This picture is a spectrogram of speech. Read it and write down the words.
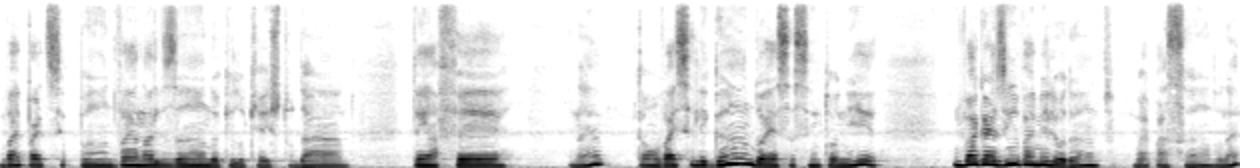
Vai participando, vai analisando aquilo que é estudado, tenha fé, né? Então vai se ligando a essa sintonia, devagarzinho vai melhorando, vai passando, né?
